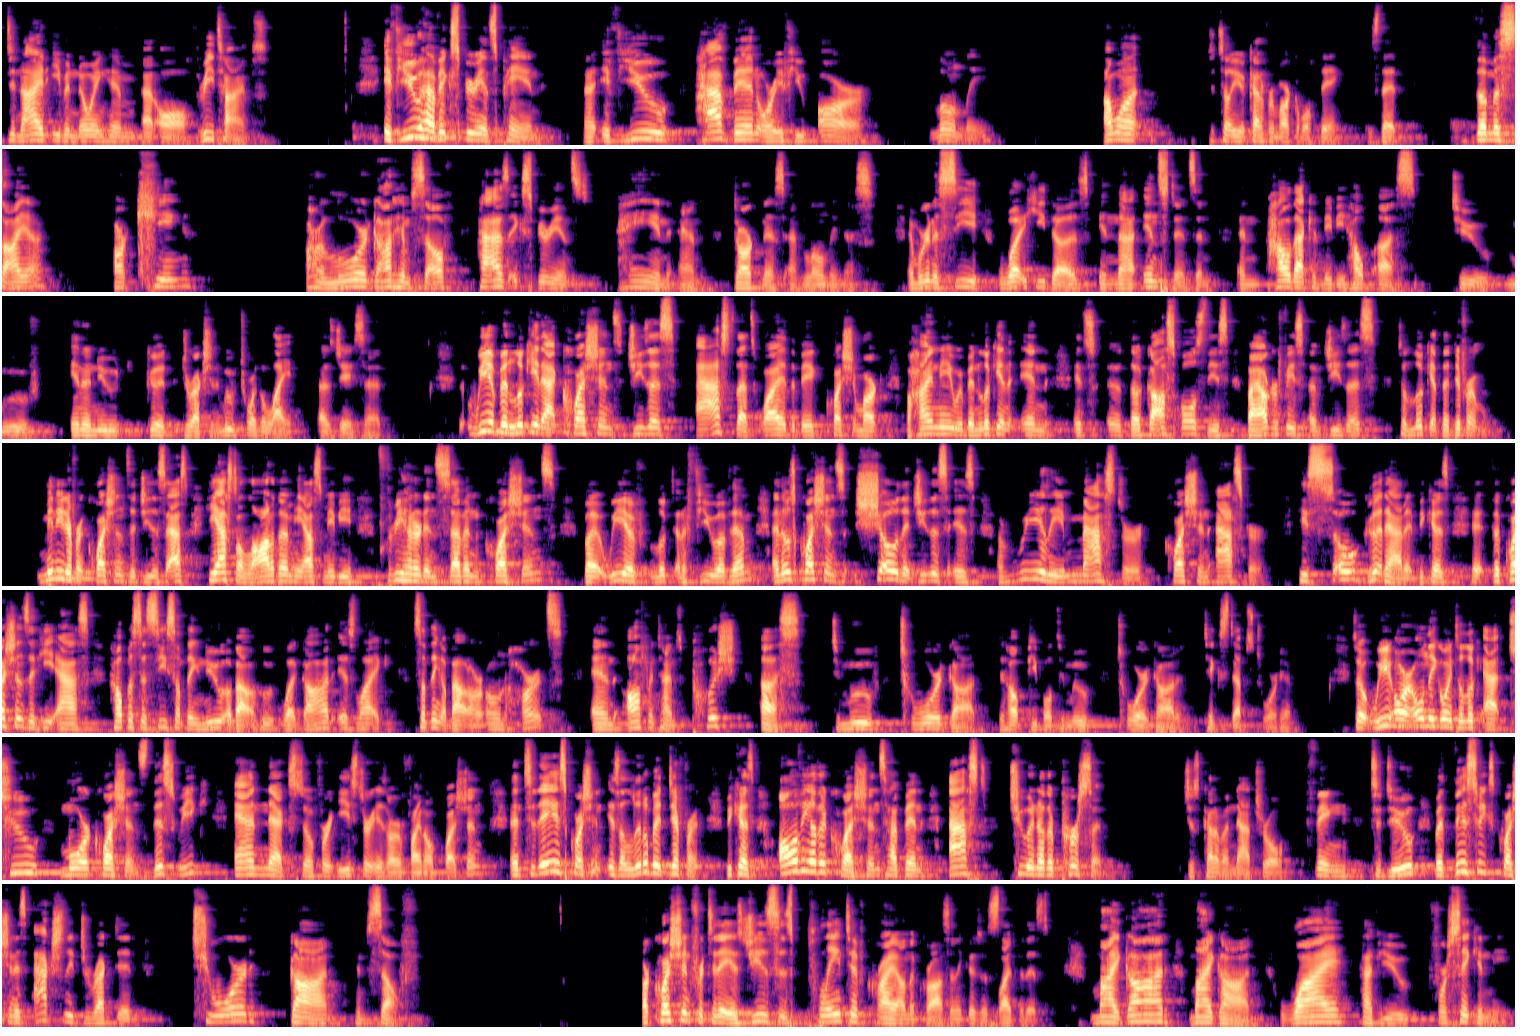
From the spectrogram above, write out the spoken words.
denied even knowing him at all, three times. If you have experienced pain, uh, if you have been or if you are lonely, I want to tell you a kind of remarkable thing is that the Messiah, our King, our Lord God Himself, has experienced pain and darkness and loneliness. And we're going to see what He does in that instance and, and how that can maybe help us to move in a new good direction, move toward the light, as Jay said. We have been looking at questions Jesus asked. That's why the big question mark behind me. We've been looking in, uh, the Gospels, these biographies of Jesus, to look at the different, many different questions that Jesus asked. He asked a lot of them. He asked maybe 307 questions, but we have looked at a few of them. And those questions show that Jesus is a really master question asker. He's so good at it because it, the questions that he asks help us to see something new about who, what God is like, something about our own hearts, and oftentimes push us to move toward God, to help people to move toward God and take steps toward Him. So we are only going to look at two more questions this week and next. So for Easter is our final question. And today's question is a little bit different because all the other questions have been asked to another person, is kind of a natural thing to do. But this week's question is actually directed toward God Himself. Our question for today is Jesus' plaintive cry on the cross. I think there's a slide for this. My God, my God, why have you forsaken me?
